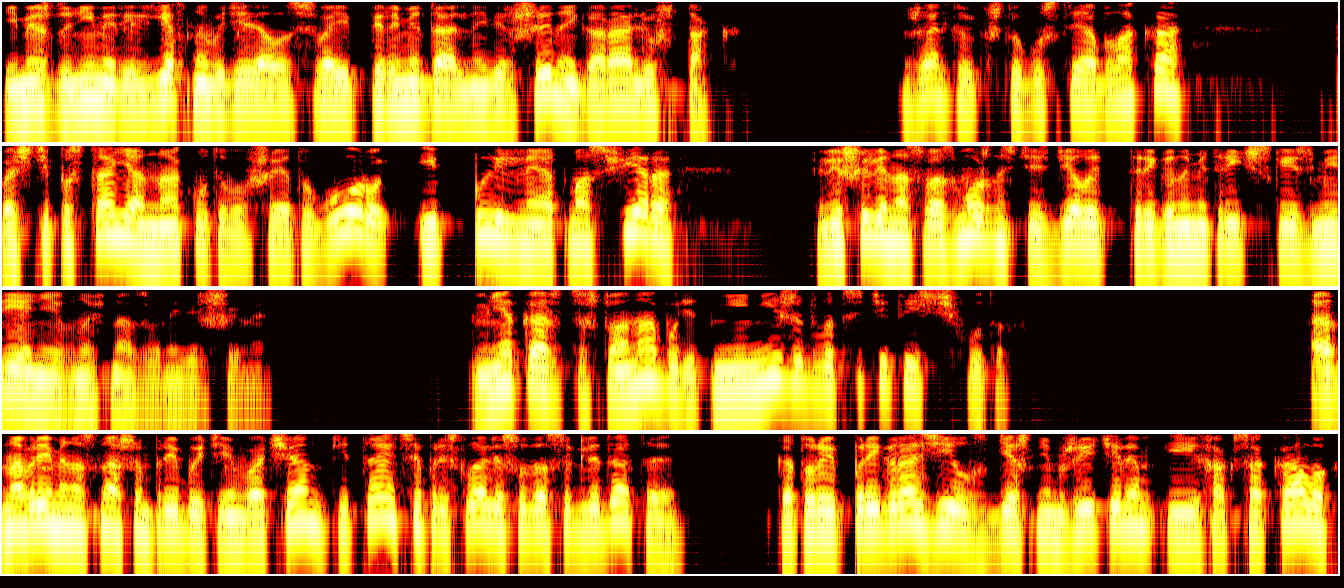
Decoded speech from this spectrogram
и между ними рельефно выделялась своей пирамидальной вершиной гора Люштак. Жаль только, что густые облака, почти постоянно окутывавшие эту гору, и пыльная атмосфера — лишили нас возможности сделать тригонометрическое измерение вновь названной вершины. Мне кажется, что она будет не ниже 20 тысяч футов. Одновременно с нашим прибытием в Ачан китайцы прислали сюда соглядатая, который пригрозил здешним жителям и их Аксакалу,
